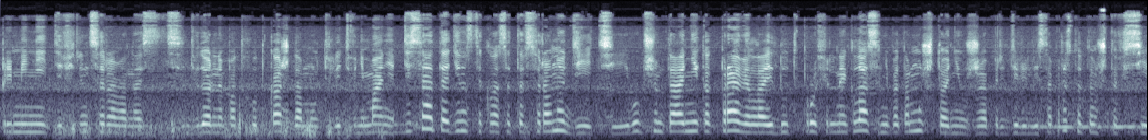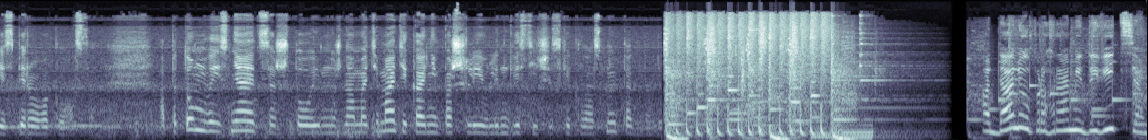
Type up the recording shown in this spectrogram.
применить дифференцированность, индивидуальный подход к каждому, уделить внимание. 10-11 класс – это все равно дети, и, в общем-то, они, как правило, идут в профильные классы не потому, что они уже определились, а просто потому, что все с первого класса. А потом выясняется, что им нужна математика, они пошли в лингвистический класс, ну и так далее. А далі у програмі дивіться,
